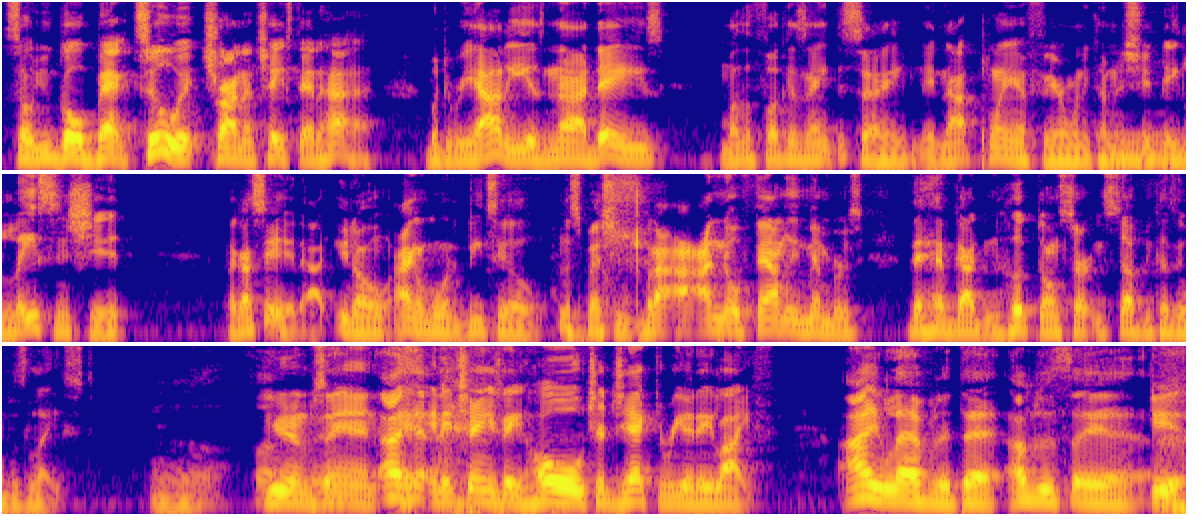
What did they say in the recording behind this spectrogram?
So you go back to it trying to chase that high. But the reality is nowadays, motherfuckers ain't the same. They're not playing fair when it comes to shit. They mm-hmm. lacing shit. Like I said, I, you know, I ain't gonna go into detail, especially, but I, I know family members that have gotten hooked on certain stuff because it was laced. Mm-hmm. Oh, you know what I'm saying? I- and, and it changed their whole trajectory of their life. I ain't laughing at that. I'm just saying Yeah.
